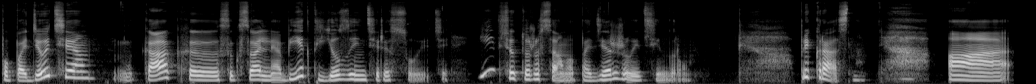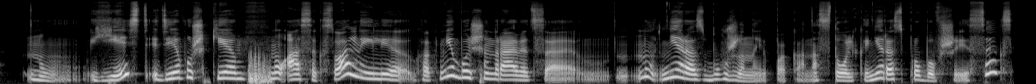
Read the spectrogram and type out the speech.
попадете как э, сексуальный объект, ее заинтересуете. И все то же самое, поддерживаете игру. Прекрасно. А ну, есть девушки, ну, асексуальные или, как мне больше нравится, ну, не разбуженные пока настолько, не распробовавшие секс,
